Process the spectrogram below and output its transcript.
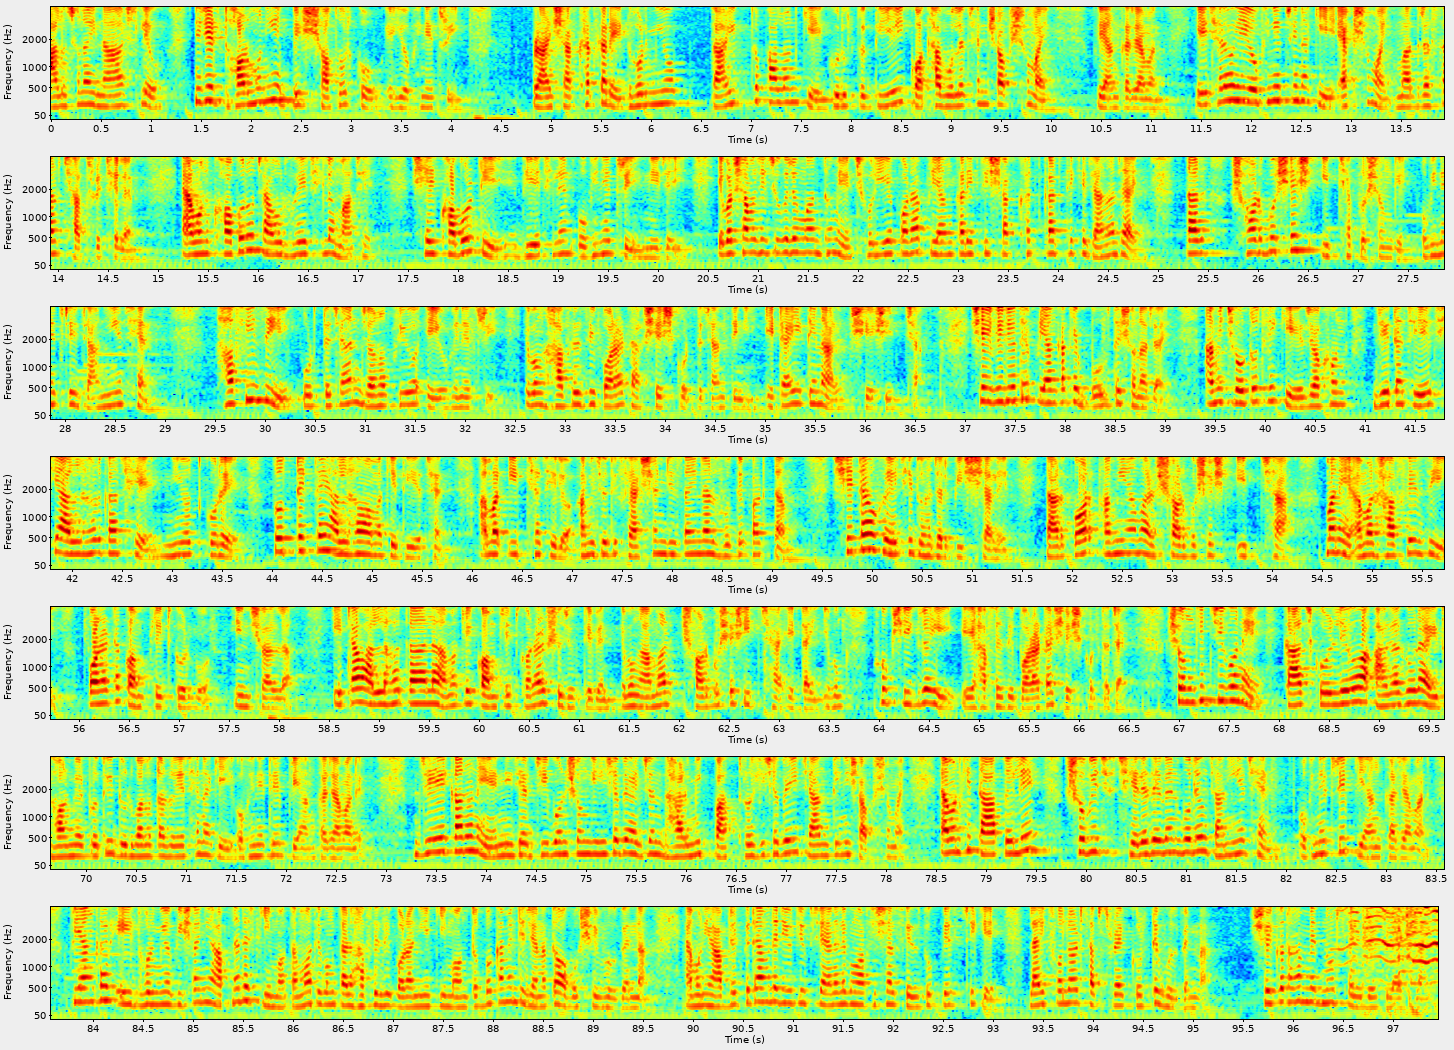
আলোচনায় না আসলেও নিজের ধর্ম নিয়ে বেশ সতর্ক এই অভিনেত্রী। প্রায় সাক্ষাৎকারে ধর্মীয় দায়িত্ব পালনকে গুরুত্ব দিয়েই কথা বলেছেন সবসময় প্রিয়াঙ্কা জামান। এছাড়াও এই অভিনেত্রী নাকি একসময় মাদ্রাসার ছাত্রী ছিলেন। এমন খবরও চাউর হয়েছিল মাঝে। সেই খবরটি দিয়েছিলেন অভিনেত্রী নিজেই। এবার সামাজিক যোগাযোগ মাধ্যমে ছড়িয়ে পড়া প্রিয়াঙ্কার একটি সাক্ষাৎকার থেকে জানা যায়, তার সর্বশেষ ইচ্ছা প্রসঙ্গে অভিনেত্রী জানিয়েছেন হাফিজি পড়তে চান জনপ্রিয় এই অভিনেত্রী এবং হাফিজি পড়াটা শেষ করতে চান তিনি। এটাই তেনার শেষ ইচ্ছা। সেই ভিডিওতে প্রিয়াঙ্কাকে বলতে শোনা যায়, আমি ছোট থেকে যখন যেটা চেয়েছি আল্লাহর কাছে নিয়ত করে প্রত্যেকটাই আল্লাহ আমাকে দিয়েছেন। আমার ইচ্ছা ছিল আমি যদি ফ্যাশন ডিজাইনার হতে পারতাম। সেটাও হয়েছে দু সালে। তারপর আমি আমার সর্বশেষ ইচ্ছা মানে আমার হাফেজি পড়াটা কমপ্লিট করব ইনশাল্লাহ এটাও আল্লাহ তাআলা আমাকে কমপ্লিট করার সুযোগ দেবেন এবং আমার সর্বশেষ ইচ্ছা এটাই এবং খুব শীঘ্রই এই হাফেজি পড়াটা শেষ করতে চাই। সংগীত জীবনে কাজ করলেও আগাগোড়াই ধর্মের প্রতি দুর্বলতা রয়েছে নাকি অভিনেত্রী প্রিয়াঙ্কা জামানের। যে কারণে নিজের জীবনসঙ্গী হিসেবে একজন ধার্মিক পাত্র হিসেবেই চান তিনি সবসময়। এমনকি তা পেলে সবিজ ছেড়ে দেবেন বলেও জানিয়েছেন অভিনেত্রী প্রিয়াঙ্কা জামান। প্রিয়াঙ্কার এই ধর্মীয় বিষয় নিয়ে আপনাদের কি মতামত এবং তার হাফিজি পড়া নিয়ে কি মন্তব্য কমেন্টে জানাতে অবশ্যই ভুলবেন না। এমনই আপডেট পেতে আমাদের ইউটিউব চ্যানেল এবং অফিসিয়াল ফেসবুক পেজটিকে লাইক ফলো আর সাবস্ক্রাইব করতে ভুলবেন না। Saikat Ahmed, Noor celebrity life line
